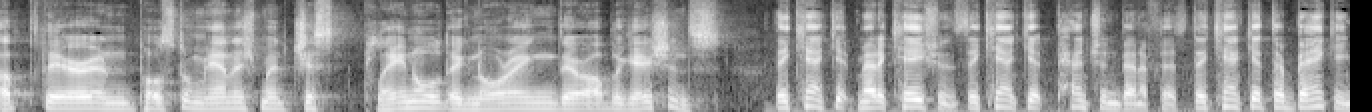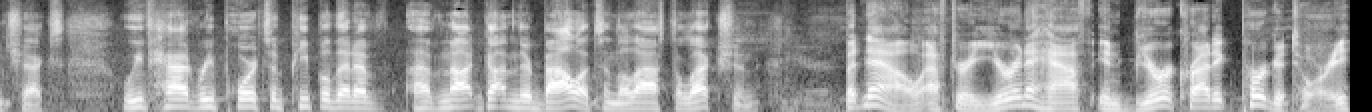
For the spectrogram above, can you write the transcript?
up there in postal management just plain old ignoring their obligations. They can't get medications. They can't get pension benefits. They can't get their banking checks. We've had reports of people that have, have not gotten their ballots in the last election. But now, after a year and a half in bureaucratic purgatory,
